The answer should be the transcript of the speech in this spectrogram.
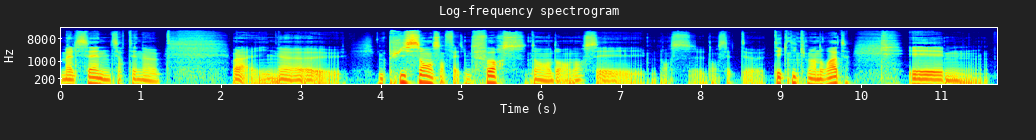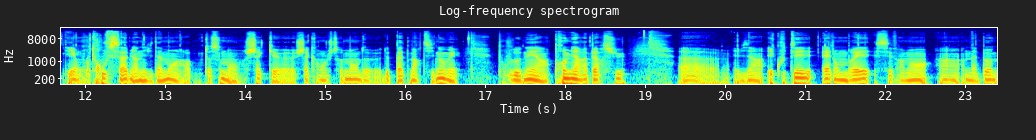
malsaine, une certaine. voilà, une une puissance en fait, une force dans, dans, ces, dans, cette euh, technique main droite. Et, et, on retrouve ça bien évidemment, de toute façon dans chaque, euh, chaque enregistrement de, de, Pat Martino, mais pour vous donner un premier aperçu, euh, eh bien écoutez El Hombre, c'est vraiment un, un album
